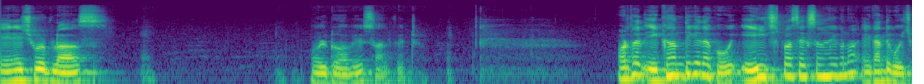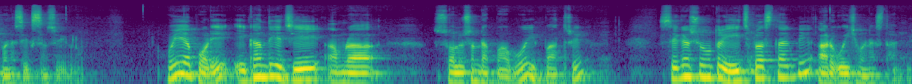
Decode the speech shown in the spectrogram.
এনএইচ ফোর প্লাস টু হবে সালফেট অর্থাৎ এখান থেকে দেখো এইচ প্লাস এক্সচেঞ্জ হয়ে গেল, এখান থেকে ওইচ মাইনাস এক্সচেঞ্জ হয়ে গেল। যাওয়ার পরে এখান থেকে যে আমরা সলিউশনটা পাবো এই পাত্রে, সেখানে শুধুমাত্র এইচ প্লাস থাকবে আর ওইচ মাইনাস থাকবে।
